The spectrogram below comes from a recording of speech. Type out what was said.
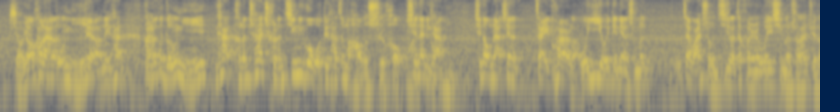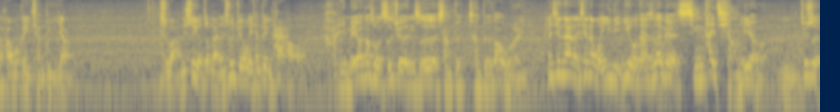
小样然后后来懂你对啊，你看可能不懂你，你看，可能他可能经历过我对他这么好的时候，现在你看，现在我们俩现在在一块儿了，我一有一点点什么，在玩手机了，在回人微信的时候，他觉得好像我跟以前不一样，是吧？你是有这种感觉？你是不是觉得我以前对你太好了？嗨也没有，当时我只是觉得你只是想得想得到我而已。那现在呢？现在我一一有点但是那个心太强烈了，嗯就是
